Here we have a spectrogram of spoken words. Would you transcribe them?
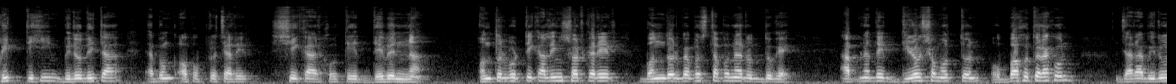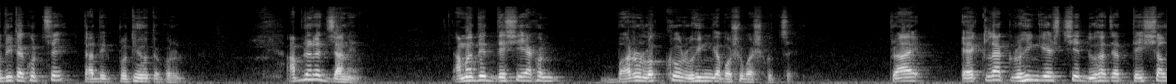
ভিত্তিহীন বিরোধিতা এবং অপপ্রচারের শিকার হতে দেবেন না। অন্তর্বর্তীকালীন সরকারের বন্দর ব্যবস্থাপনার উদ্যোগে আপনাদের দৃঢ় সমর্থন অব্যাহত রাখুন, যারা বিরোধিতা করছে তাদের প্রতিহত করুন। আপনারা জানেন, আমাদের দেশে এখন বারো লক্ষ রোহিঙ্গা বসবাস করছে। প্রায় এক লাখ রোহিঙ্গা এসছে দু হাজার তেইশ সাল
